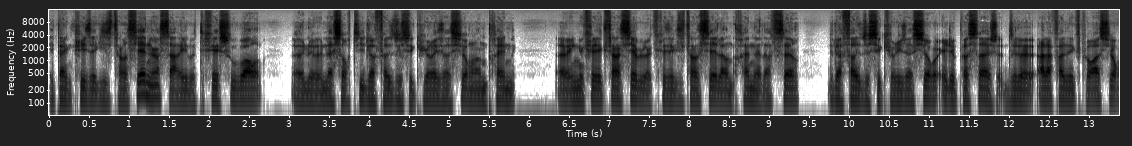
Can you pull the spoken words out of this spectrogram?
est en crise existentielle, hein. ça arrive très souvent. Euh, la sortie de la phase de sécurisation entraîne euh, une crise existentielle, la crise existentielle entraîne la fin de la phase de sécurisation et le passage à la phase d'exploration.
